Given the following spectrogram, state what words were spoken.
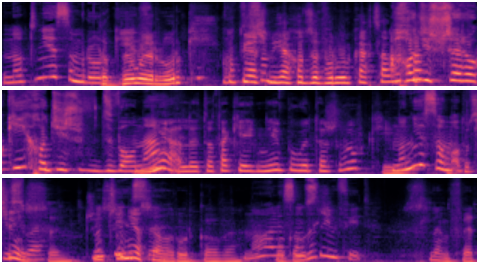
No to nie są To rurki. były rurki? No to Kupiłaś są- mi, ja chodzę w rurkach cały A czas? chodzisz w szerokich? Chodzisz w dzwona? Nie, ale to takie nie były też rurki. No nie są to obcisłe. Jeansy. Jeansy nie jeansy. są rurkowe. No ale Mogą są być? slim fit. Slim fit.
